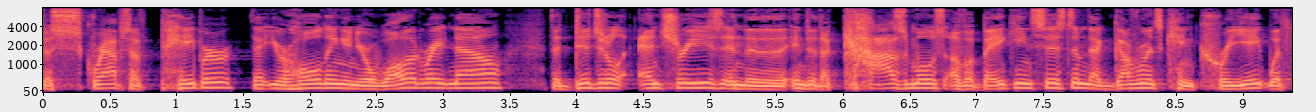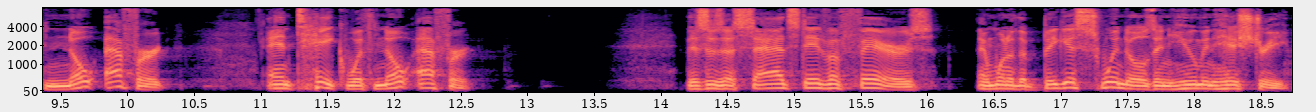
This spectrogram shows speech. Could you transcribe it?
The scraps of paper that you're holding in your wallet right now, the digital entries into the, into the cosmos of a banking system that governments can create with no effort and take with no effort. This is a sad state of affairs and one of the biggest swindles in human history.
